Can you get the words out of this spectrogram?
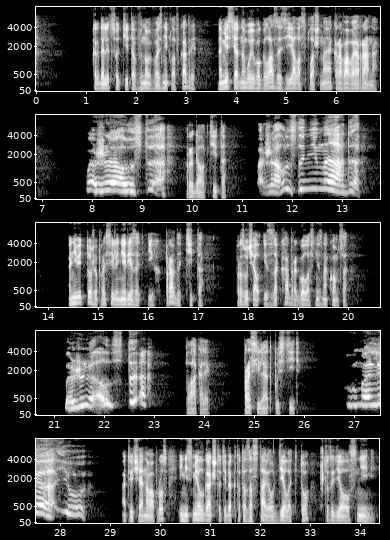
Когда лицо Тита вновь возникло в кадре, на месте одного его глаза зияла сплошная кровавая рана. «Пожалуйста!» — рыдал Тита. «Пожалуйста, не надо!» Они ведь тоже просили не резать их, правда, Тита?» Прозвучал из-за кадра голос незнакомца. «Пожалуйста!» Плакали. Просили отпустить. «Умоляю!» Отвечая на вопрос и не смел лгать, что тебя кто-то заставил делать то, что ты делал с ними.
